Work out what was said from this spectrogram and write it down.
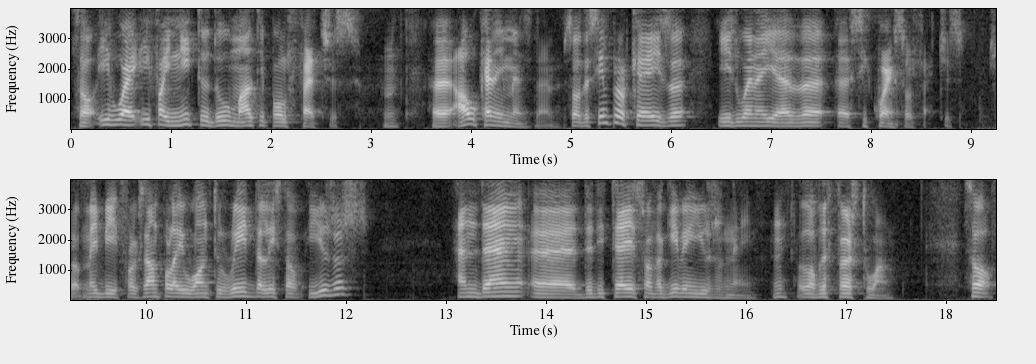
So if I, if I need to do multiple fetches, hmm, uh, how can I manage them? So the simpler case uh, is when I have uh, sequential fetches. So maybe, for example, I want to read the list of users and then uh, the details of a given username hmm, of the first one. So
